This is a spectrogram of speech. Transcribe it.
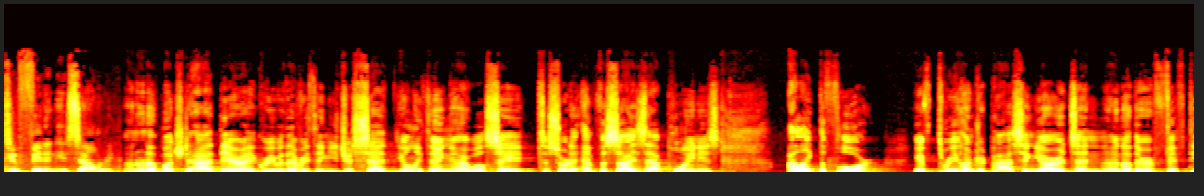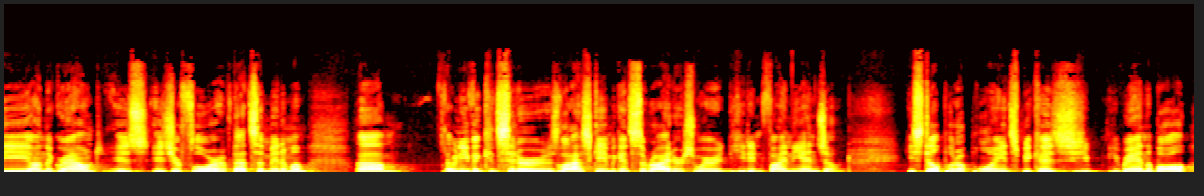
to fit in his salary. I don't have much to add there. I agree with everything you just said. The only thing I will say to sort of emphasize that point is I like the floor. If 300 passing yards and another 50 on the ground is is your floor, if that's the minimum, um, I mean, even consider his last game against the Riders where he didn't find the end zone. He still put up points because he, he ran the ball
